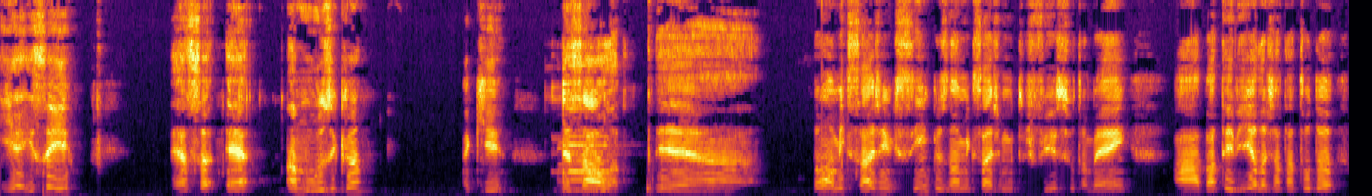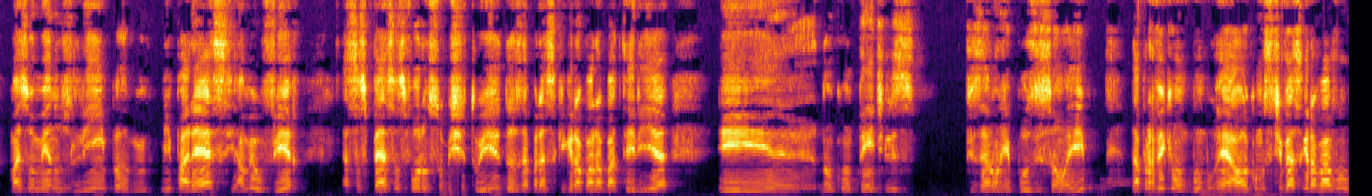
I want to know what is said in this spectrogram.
E é isso aí. Essa é a música aqui dessa aula. É uma mixagem simples, não é uma mixagem muito difícil também. A bateria ela já está toda mais ou menos limpa. Me parece, a meu ver, essas peças foram substituídas. Né? Parece que gravaram a bateria e não contente eles fizeram uma reposição aí. Dá pra ver que é um bumbo real, é como se tivesse gravado,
